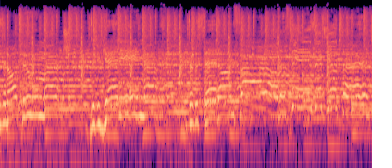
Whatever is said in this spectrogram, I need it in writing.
Is it all too much? Did you get enough? Does it set on fire all the things that you touch?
